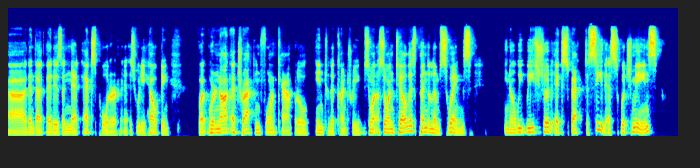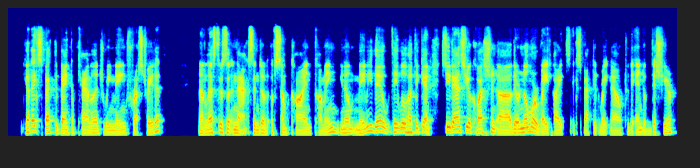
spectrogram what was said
Uh, then that that is a net exporter. It's really helping, but we're not attracting foreign capital into the country. So so until this pendulum swings, you know, we we should expect to see this, which means you got to expect the Bank of Canada to remain frustrated now, unless there's an accident of, of some kind coming, you know, maybe they they will hike again. Steve, to answer your question, uh, there are no more rate hikes expected right now to the end of this year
